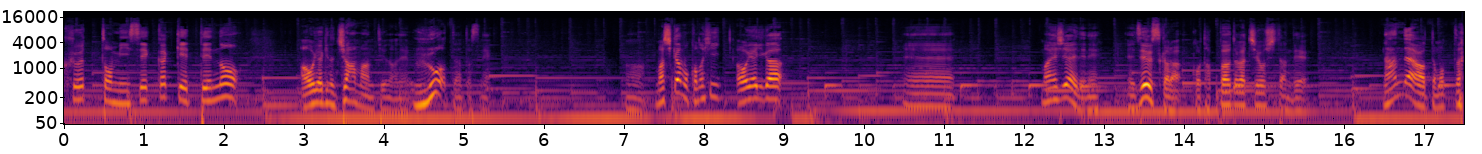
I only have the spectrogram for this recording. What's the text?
くと見せかけての青柳のジャーマンっていうのはねうおってなったんですね、うん。まあ、しかもこの日青柳が、えー前試合でねえゼウスからこうタップアウト勝ちをしてたんでなんだよって思ったん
